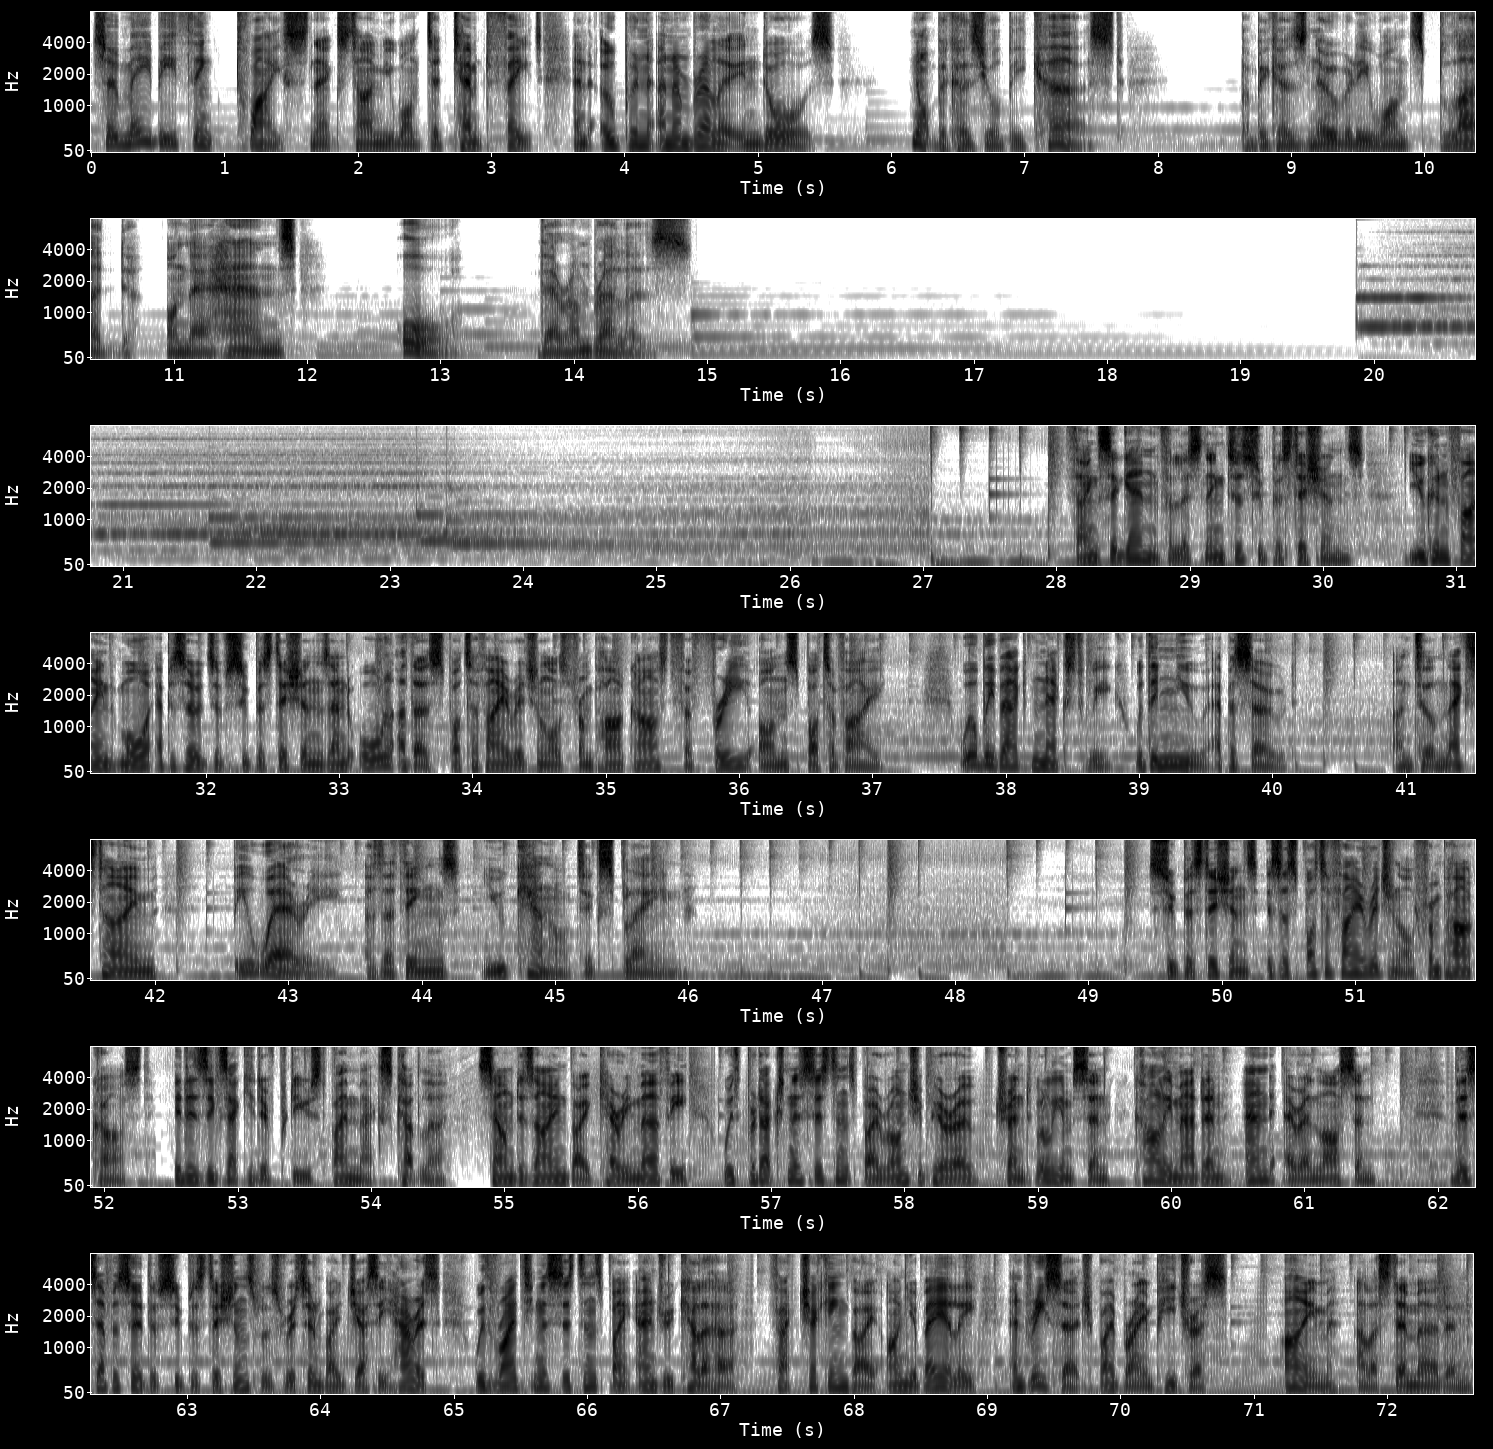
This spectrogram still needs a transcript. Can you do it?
So maybe think twice next time you want to tempt fate and open an umbrella indoors. Not because you'll be cursed, but because nobody wants blood on their hands or their umbrellas. Thanks again for listening to Superstitions. You can find more episodes of Superstitions and all other Spotify originals from Parcast for free on Spotify. We'll be back next week with a new episode. Until next time, be wary of the things you cannot explain. Superstitions is a Spotify original from Parcast. It is executive produced by Max Cutler, sound design by Kerry Murphy, with production assistance by Ron Shapiro, Trent Williamson, Carly Madden, and Erin Larson. This episode of Superstitions was written by Jesse Harris, with writing assistance by Andrew Kelleher, fact checking by Anya Bailey, and research by Brian Petrus. I'm Alastair Murden.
